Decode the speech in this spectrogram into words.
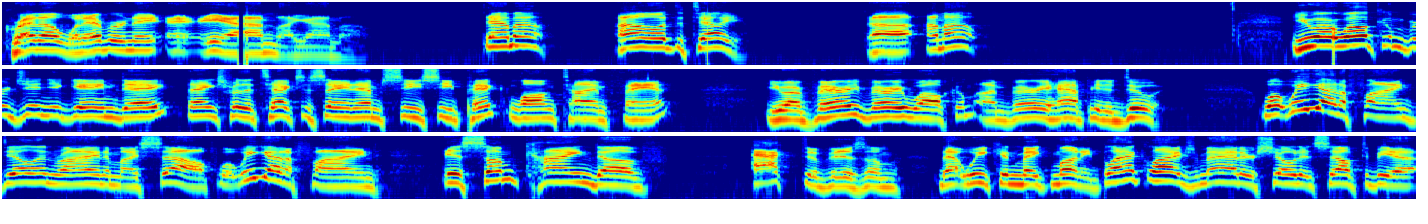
Greta, whatever her name. Eh, yeah, I'm like, I'm out. Yeah, I'm out. I don't know what to tell you. Uh, I'm out. You are welcome, Virginia Game Day. Thanks for the Texas A&M CC pick, longtime fan. You are very, very welcome. I'm very happy to do it. What we got to find, Dylan, Ryan, and myself, what we got to find is some kind of activism that we can make money. Black Lives Matter showed itself to be a,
